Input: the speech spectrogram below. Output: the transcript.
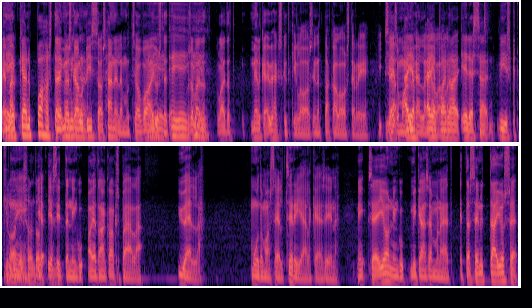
En ei mä, ole käynyt pahasti. Tämä ei myöskään ollut mitään. dissaus hänelle, mutta se on vaan Ei, just, ei, että ei, ei, kun sä ei, laitat, laitat melkein 90 kiloa sinne takaloosteriin Ja seisomaan äijä, yhdellä äijä jalalla. painaa edessä 50 kiloa, niin, niin, se on ja, totta. ja sitten niin kuin ajetaan kaksi päällä yöllä muutaman seltserin jälkeen siinä. Niin se ei ole niin kuin mikään semmoinen, että, että tässä ei nyt, tämä ei ole se,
